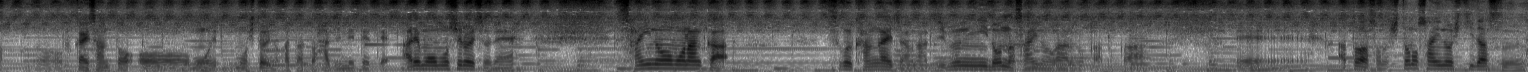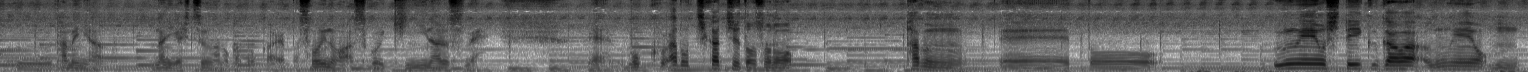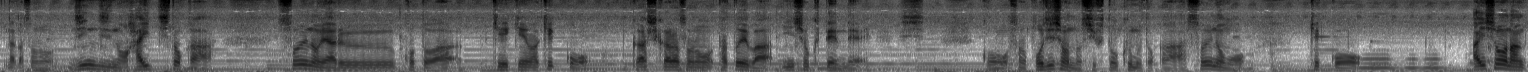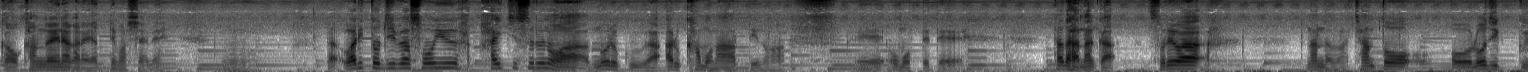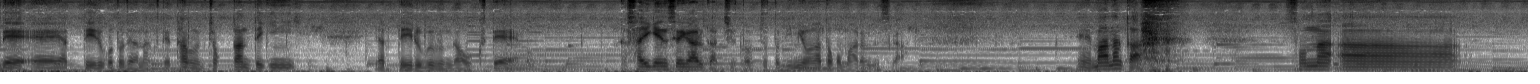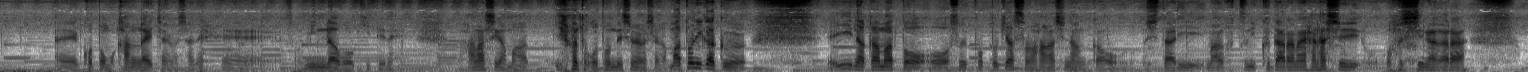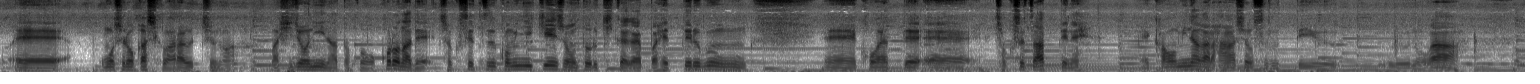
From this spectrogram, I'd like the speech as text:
深井さんともうもう一人の方と始めててあれも面白いですよね。才能もなんかすごい考えちゃうな。自分にどんな才能があるのかとか、えー、あとはその人の才能を引き出すためには何が必要なのかとか。やっぱそういうのはすごい気になるっすね、えー、僕はどっちかっていうとその多分えー、っと運営をしていく側運営を、うん、なんかその人事の配置とかそういうのをやることは経験は結構昔からその例えば飲食店でこうそのポジションのシフトを組むとかそういうのも結構相性なんかを考えながらやってましたよね、うん、だ割と自分はそういう配置するのは能力があるかもなっていうのは、えー、思ってて。ただなんかそれはなんだろうなちゃんとロジックで、やっていることではなくて多分直感的にやっている部分が多くて再現性があるかっていうとちょっと微妙なとこもあるんですが、えー、まあなんか そんな、えー、ことも考えちゃいましたね、えー、そのミンラボを聞いてね。話がまあいろんなとこ飛んでしまいましたが、まあ、とにかくいい仲間とそういうポッドキャストの話なんかをしたり、まあ、普通にくだらない話をしながら、えー、面白おかしく笑うっていうのは、まあ、非常にいいなと。こうコロナで直接コミュニケーションを取る機会がやっぱ減ってる分、えー、こうやって、えー、直接会ってね顔を見ながら話をするっていうのが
